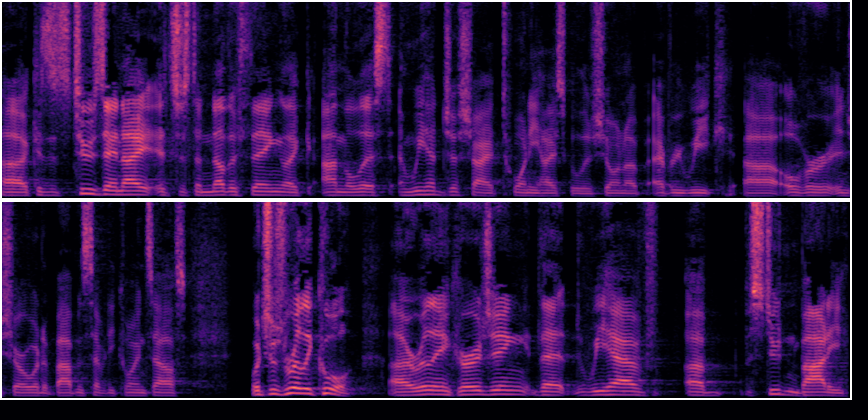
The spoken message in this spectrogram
because it's Tuesday night. It's just another thing like on the list. And we had just shy of 20 high schoolers showing up every week uh, over in Shorewood at Bob and 70 Coins house, which was really cool. Uh, really encouraging that we have a student body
